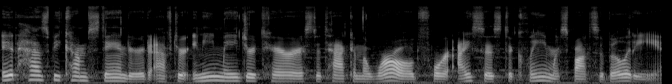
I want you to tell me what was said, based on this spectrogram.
It has become standard after any major terrorist attack in the world for ISIS to claim responsibility.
